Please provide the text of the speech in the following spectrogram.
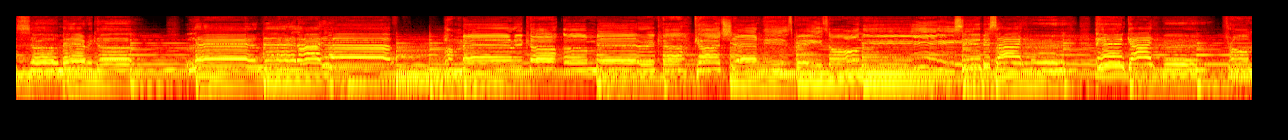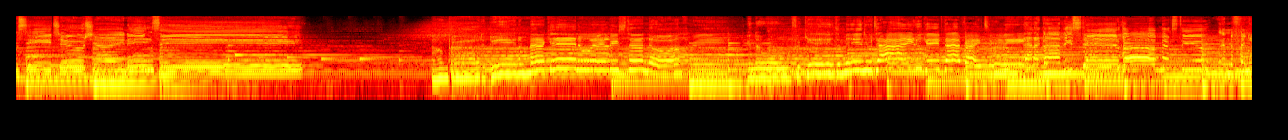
bless America, land that I love. America, America, God shed His grace on thee. Stand beside her and guide her. From sea to shining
